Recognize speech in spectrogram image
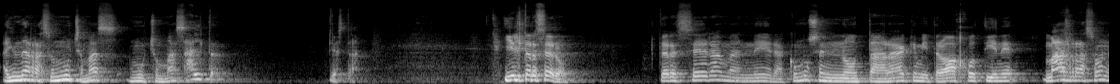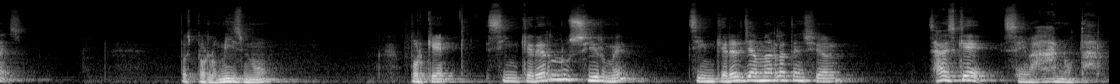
Hay una razón mucho más, mucho más alta. Ya está. Y el tercero, tercera manera, ¿cómo se notará que mi trabajo tiene más razones? Pues por lo mismo, porque sin querer lucirme, sin querer llamar la atención, ¿sabes qué? Se va a notar.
